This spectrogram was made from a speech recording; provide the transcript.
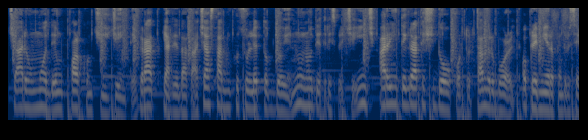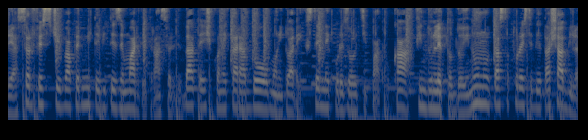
ce are un modem Qualcomm 5G integrat, iar de data aceasta micuțul laptop 2 în 1 de 13 inch are integrate și două porturi Thunderbolt, o premieră pentru seria Surface ce va permite viteze mari de transfer de date și conectarea a două monitoare externe cu rezoluții 4K. Fiind un laptop 2 în 1, tastatura este detașabilă,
